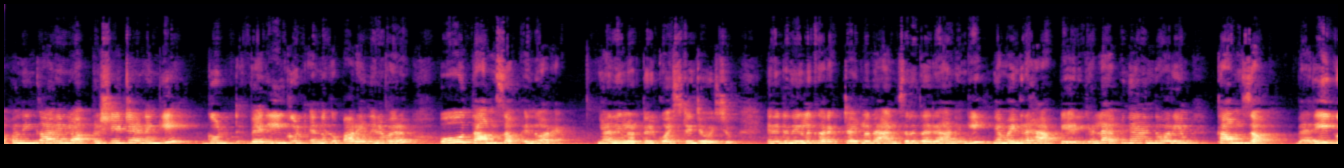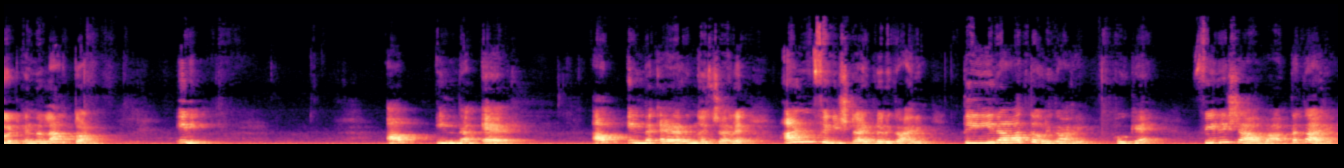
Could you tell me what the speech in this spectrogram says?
അപ്പൊ നിങ്ങൾക്ക് ആരെങ്കിലും അപ്രിഷിയേറ്റ് ചെയ്യണമെങ്കിൽ ഗുഡ് വെരി ഗുഡ് എന്നൊക്കെ പറയുന്നതിന് പകരം ഓ തംസ് അപ്പ് എന്ന് പറയാം. ഞാൻ നിങ്ങളടുത്ത് ഒരു ക്വസ്റ്റ്യൻ ചോദിച്ചു. എന്നിട്ട് നിങ്ങൾ കറക്റ്റ് ആയിട്ടുള്ള ഒരു ആൻസർ തരുകയാണെങ്കിൽ ഞാൻ ഭയങ്കര ഹാപ്പി ആയിരിക്കും അല്ലേ? അപ്പൊ ഞാൻ എന്ത് പറയും? തംസ് അപ്പ് വെരി ഗുഡ് എന്നുള്ള അർത്ഥമാണ്. ഇനി up in the air up in the air എന്ന് വെച്ചാൽ അൺഫിനിഷ്ഡ് ആയിട്ടുള്ള ഒരു കാര്യം. തീരാത്ത ഒരു കാര്യം. ഓക്കെ ഫിനിഷ് ആവാത്ത കാര്യം.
